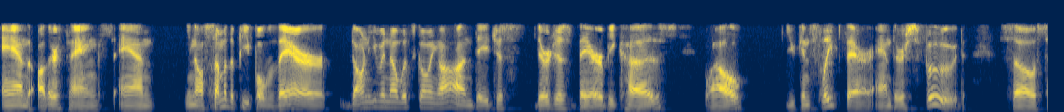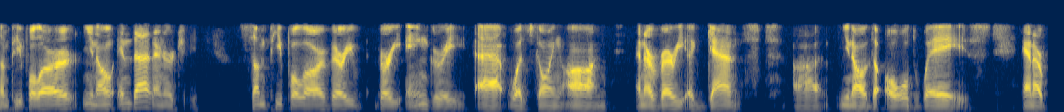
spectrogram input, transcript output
and other things. And you know, some of the people there don't even know what's going on. They just they're just there because, well, you can sleep there and there's food. So some people are, you know, in that energy. Some people are very very angry at what's going on and are very against, uh, you know, the old ways and are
